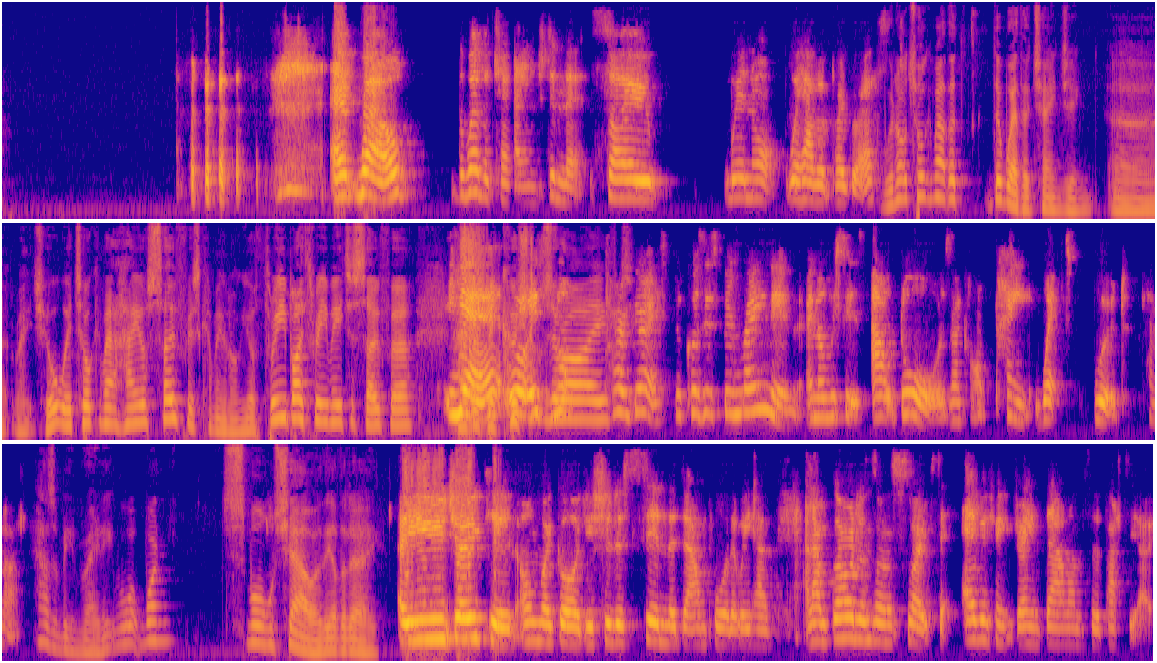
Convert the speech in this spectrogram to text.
uh, well, the weather changed, didn't it? So we're not. We haven't progressed. We're not talking about the the weather changing, uh, Rachel. We're talking about how your sofa is coming along. Your three by three meter sofa. Yeah, well, it's arrived. not progressed because it's been raining, and obviously it's outdoors. I can't paint wet wood, can I? It hasn't been raining. What one small shower the other day. Are you joking? Oh my god, you should have seen the downpour that we had. And our garden's on a slope, so everything drains down onto the patio.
